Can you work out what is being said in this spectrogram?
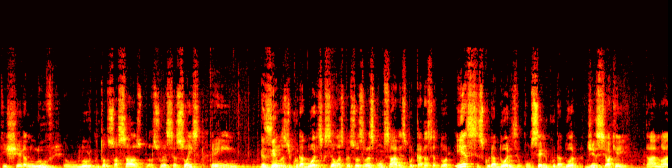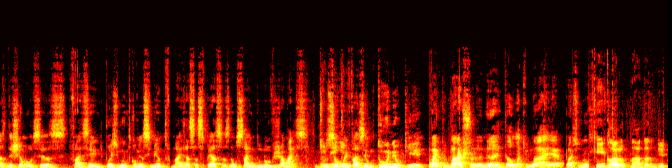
que chega no Louvre. O Louvre, com todas as suas salas, as suas sessões, tem dezenas de curadores que são as pessoas responsáveis por cada setor. Esses curadores, o conselho curador, disse: ok, tá? Nós deixamos vocês fazerem depois de muito convencimento, mas essas peças não saem do Louvre jamais. A instrução foi fazer um túnel que vai por baixo, né? Então aquilo lá é parte do Louvre. E claro, então, nada de,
